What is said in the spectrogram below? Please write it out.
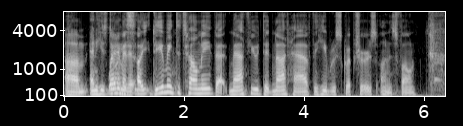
Um, and he's Wait a minute. this- you- do you mean to tell me that Matthew did not have the Hebrew scriptures on his phone?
